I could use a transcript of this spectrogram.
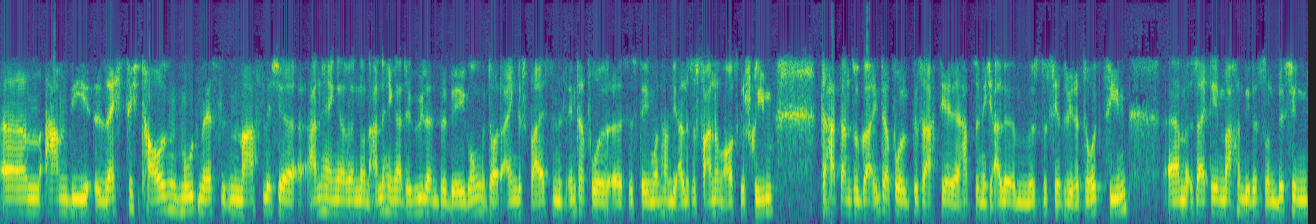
ähm, haben die 60.000 mutmaßliche Anhängerinnen und Anhänger der Gülen-Bewegung dort eingespeist in das Interpol-System und haben die alles als Fahndung ausgeschrieben. da hat dann sogar Interpol gesagt, ihr habt sie nicht alle, müsst es jetzt wieder zurückziehen. Ähm, seitdem machen die das so ein bisschen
